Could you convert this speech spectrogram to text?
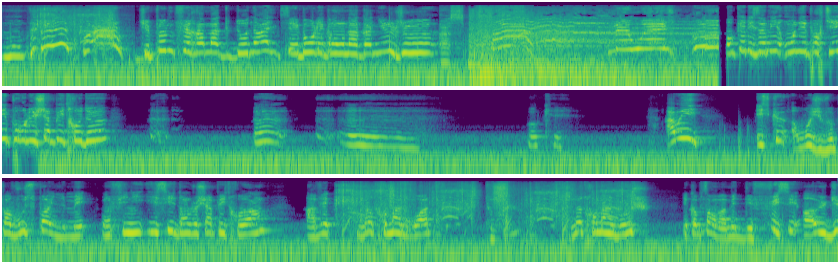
Ah tu peux me faire un McDonald's C'est bon les gars, on a gagné le jeu. Ah Mais ouais Ok les amis, on est parti pour le chapitre 2. Euh, euh, ok. Ah oui Est-ce que... Ah ouais, je veux pas vous spoil, mais on finit ici dans le chapitre 1 avec notre main droite, notre main gauche, et comme ça on va mettre des fessées à Huggy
